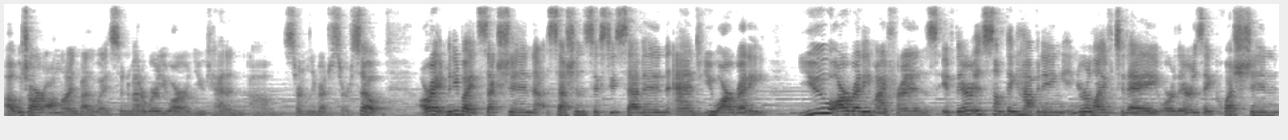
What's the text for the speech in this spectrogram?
uh, which are online, by the way. So no matter where you are, you can um, certainly register. So, all right, mini bytes section, session 67, and you are ready. You are ready, my friends. If there is something happening in your life today, or there is a question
